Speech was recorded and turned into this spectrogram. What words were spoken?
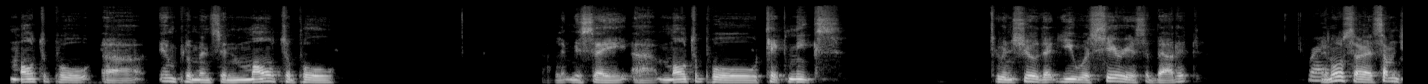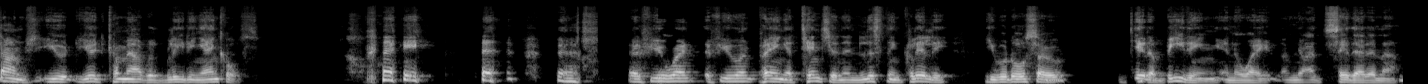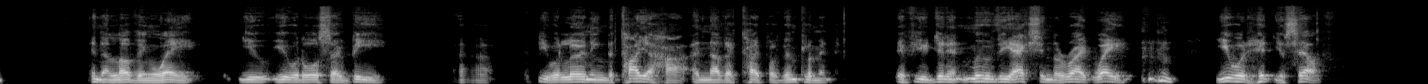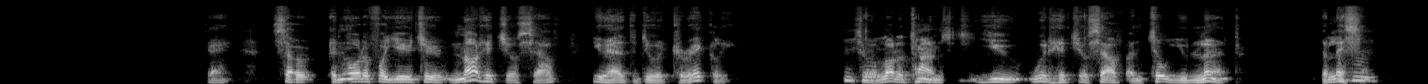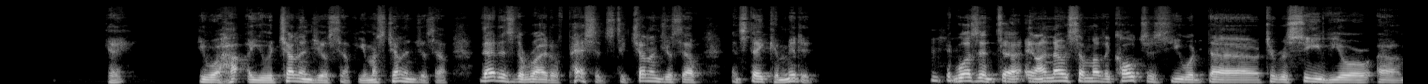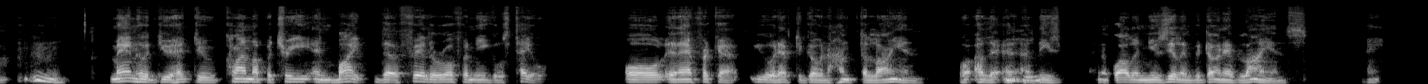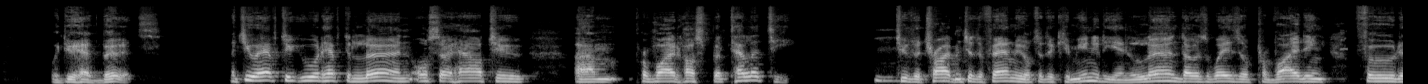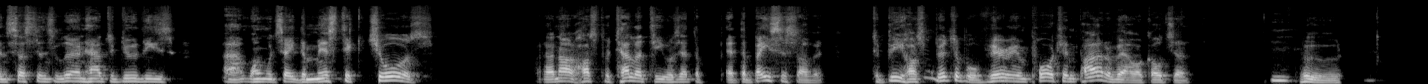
multiple uh, implements in multiple let me say uh, multiple techniques to ensure that you were serious about it Right. And also, sometimes you'd you'd come out with bleeding ankles. Okay if you weren't if you weren't paying attention and listening clearly, you would also mm-hmm. get a beating in a way. I mean, I'd say that in a in a loving way. You you would also be uh, if you were learning the taiaha, another type of implement. If you didn't move the action the right way, you would hit yourself Okay. So, in order for you to not hit yourself, you had to do it correctly. Mm-hmm. So, a mm-hmm. lot of times you would hit yourself until you learned the lesson. Mm-hmm. Okay. You will you would challenge yourself. You must challenge yourself. That is the rite of passage to challenge yourself and stay committed. Mm-hmm. It wasn't, uh, and I know some other cultures you would uh, to receive your um, manhood, you had to climb up a tree and bite the feather off an eagle's tail. Or in Africa, you would have to go and hunt the lion or other uh, mm-hmm. uh, these. While in New Zealand, we don't have lions. Okay? We do have birds, but you have to. You would have to learn also how to um, provide hospitality to the tribe and to the family or to the community, and learn those ways of providing food and sustenance. Learn how to do these uh, one would say domestic chores, but I know hospitality was at the at the basis of it to be hospitable, very important part of our culture. Mm. Food,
